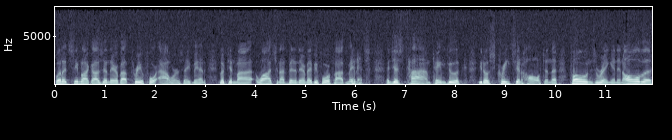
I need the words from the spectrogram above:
Well, it seemed like I was in there about three or four hours. Amen. Looked in my watch, and I'd been in there maybe four or five minutes. And just time came to a you know, screeching halt and the phones ringing and all the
